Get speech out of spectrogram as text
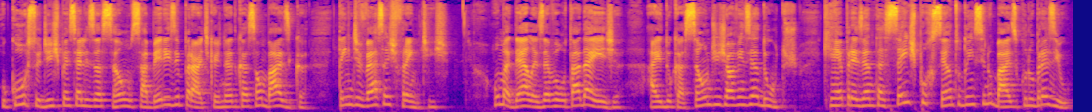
O curso de especialização Saberes e Práticas na Educação Básica tem diversas frentes. Uma delas é voltada à EJA, a Educação de Jovens e Adultos, que representa 6% do ensino básico no Brasil,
